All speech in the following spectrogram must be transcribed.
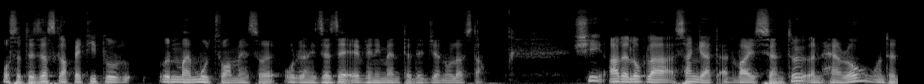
o să trezească apetitul în mai mulți oameni să organizeze evenimente de genul ăsta. Și are loc la Sangat Advice Center în Harrow între 24-29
